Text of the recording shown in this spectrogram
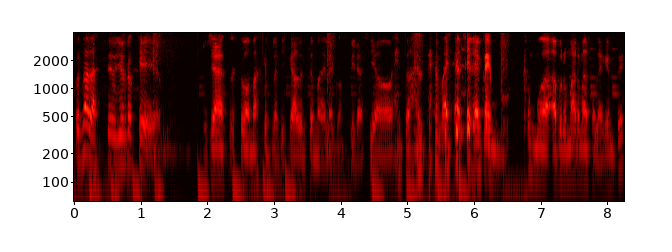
Pues nada, yo creo que pues ya estuvo más que platicado el tema de la conspiración y todo el tema. Ya sería como, como abrumar más a la gente.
